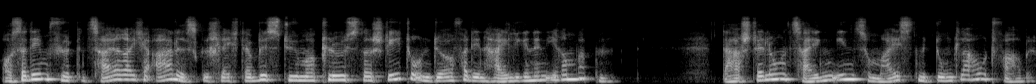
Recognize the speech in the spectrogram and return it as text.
Außerdem führten zahlreiche Adelsgeschlechter, Bistümer, Klöster, Städte und Dörfer den Heiligen in ihrem Wappen. Darstellungen zeigen ihn zumeist mit dunkler Hautfarbe.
